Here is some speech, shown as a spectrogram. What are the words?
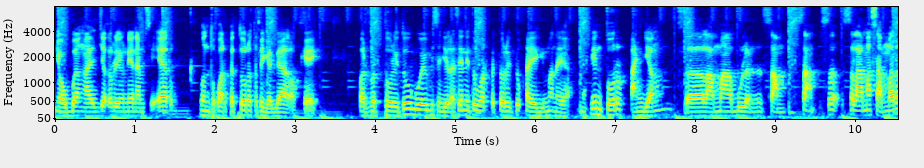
nyoba ngajak reunion MCR untuk Warped Tour tapi gagal. Oke, okay? Warped Tour itu gue bisa jelasin itu Warped Tour itu kayak gimana ya? Mungkin tour panjang selama bulan sam, sam, selama summer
